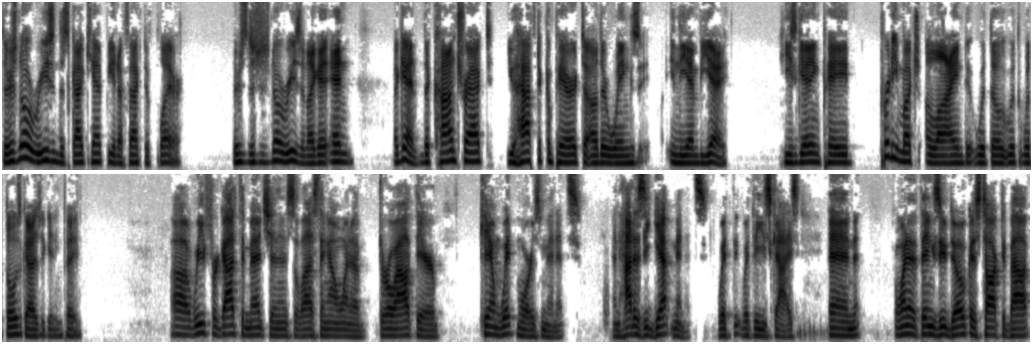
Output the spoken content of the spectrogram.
there's no reason this guy can't be an effective player. There's there's just no reason. Like and again, the contract you have to compare it to other wings in the NBA. He's getting paid pretty much aligned with the with what those guys are getting paid. Uh, we forgot to mention, this is the last thing I want to throw out there Cam Whitmore's minutes and how does he get minutes with with these guys? And one of the things Udoka's talked about,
